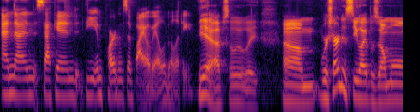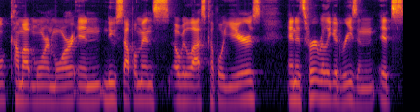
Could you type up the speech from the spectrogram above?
And then, second, the importance of bioavailability? Yeah, absolutely. Um, we're starting to see liposomal come up more and more in new supplements over the last couple of years, and it's for a really good reason. It's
